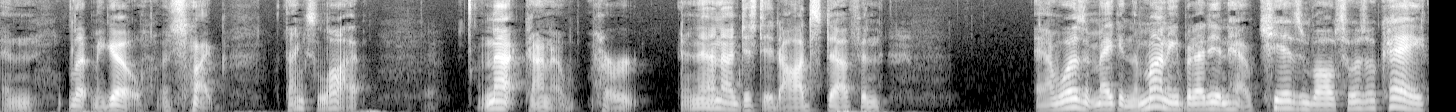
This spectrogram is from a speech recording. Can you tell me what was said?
and let me go. It's like, thanks a lot, and that kind of hurt. And then I just did odd stuff and and I wasn't making the money, but I didn't have kids involved, so it was okay.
